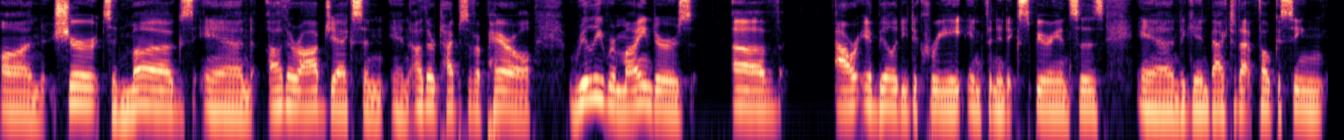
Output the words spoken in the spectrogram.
on shirts and mugs and other objects and, and other types of apparel, really reminders of our ability to create infinite experiences. And again, back to that focusing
